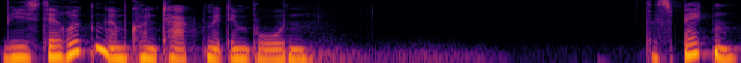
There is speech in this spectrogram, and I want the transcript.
Wie ist der Rücken im Kontakt mit dem Boden? Das Becken?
